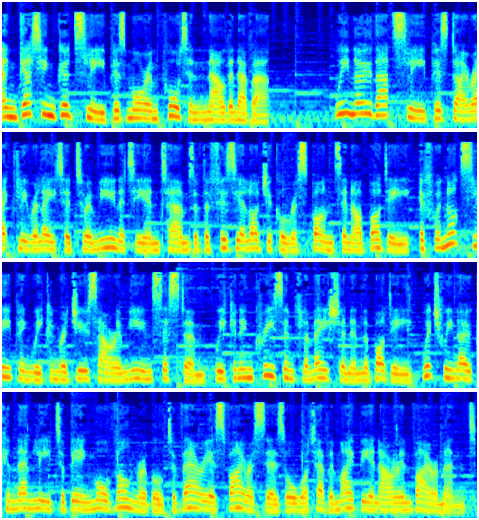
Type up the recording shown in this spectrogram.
And getting good sleep is more important now than ever. We know that sleep is directly related to immunity in terms of the physiological response in our body. If we're not sleeping, we can reduce our immune system, we can increase inflammation in the body, which we know can then lead to being more vulnerable to various viruses or whatever might be in our environment.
